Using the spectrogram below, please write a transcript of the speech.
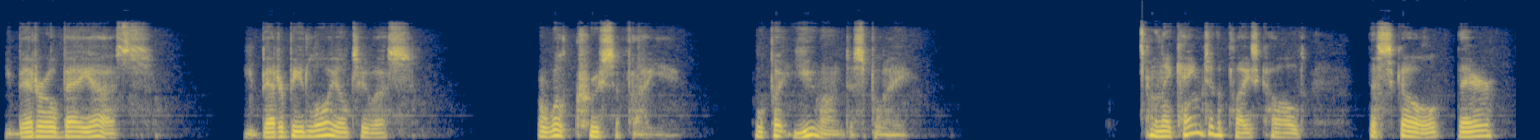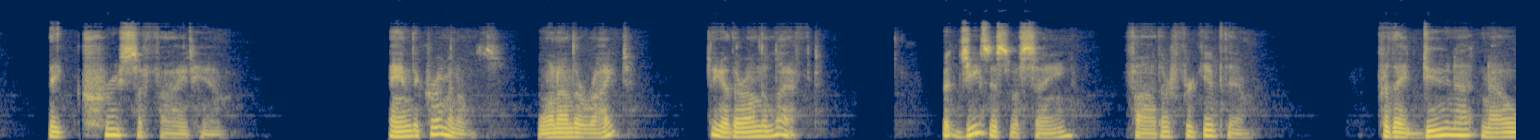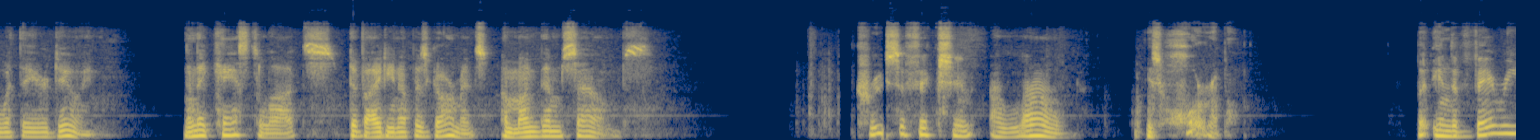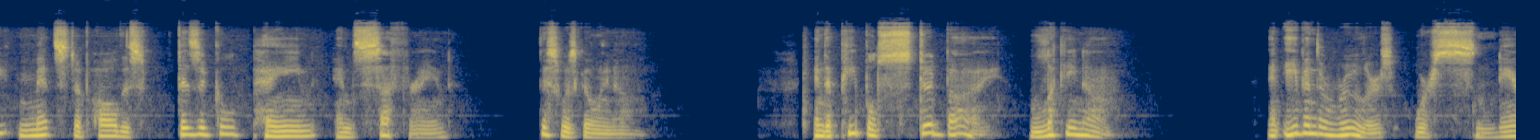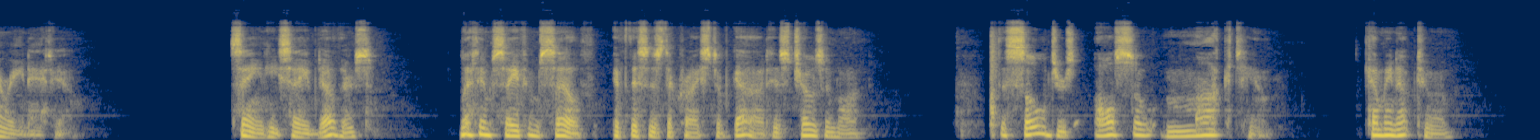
You better obey us. You better be loyal to us, or we'll crucify you. We'll put you on display. When they came to the place called the skull, there they crucified him. And the criminals, one on the right, the other on the left. But Jesus was saying, Father, forgive them, for they do not know what they are doing. And they cast lots, dividing up his garments among themselves. Crucifixion alone is horrible. But in the very midst of all this physical pain and suffering, this was going on. And the people stood by, looking on. And even the rulers were sneering at him, saying he saved others. Let him save himself if this is the Christ of God, his chosen one. The soldiers also mocked him coming up to him,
